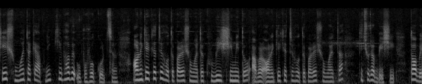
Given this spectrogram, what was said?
সেই সময়টাকে আপনি কীভাবে উপভোগ করছেন? অনেকের ক্ষেত্রে হতে পারে সময়টা খুবই সীমিত, আবার অনেকের ক্ষেত্রে হতে পারে সময়টা কিছুটা বেশি। তবে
